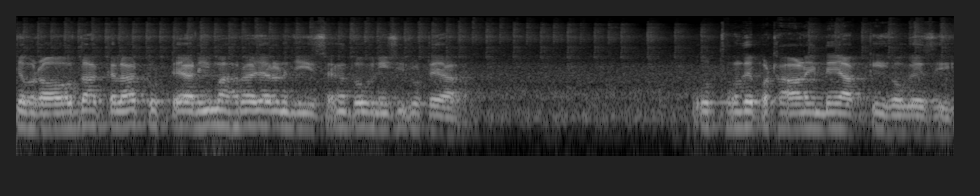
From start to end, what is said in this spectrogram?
ਜਮਰੌਦ ਦਾ ਕਿਲਾ ਟੁੱਟਿਆ ਨਹੀਂ, ਮਹਾਰਾਜਾ ਰਣਜੀਤ ਸਿੰਘ ਤੋਂ ਵੀ ਨਹੀਂ ਸੀ ਟੁੱਟਿਆ। ਉੱਥੋਂ ਦੇ ਪਠਾਨ ਇੰਨੇ ਆਕੀ ਹੋ ਗਏ ਸੀ।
